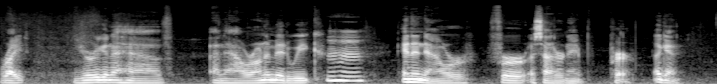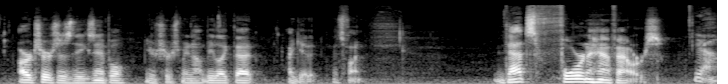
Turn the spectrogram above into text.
right? You're going to have an hour on a midweek and an hour for a Saturday night prayer. Again, our church is the example. Your church may not be like that. I get it. That's fine. That's four and a half hours Yeah.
